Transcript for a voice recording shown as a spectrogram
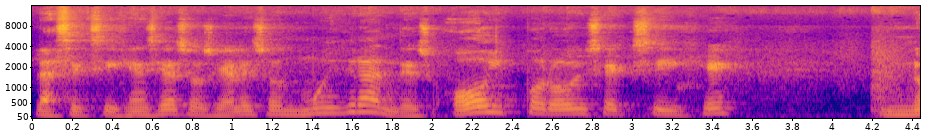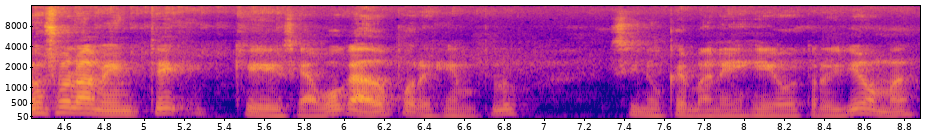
las exigencias sociales son muy grandes. Hoy por hoy se exige no solamente que sea abogado, por ejemplo, sino que maneje otro idioma,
